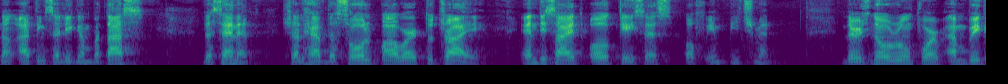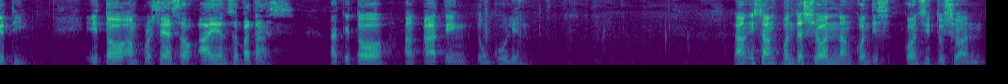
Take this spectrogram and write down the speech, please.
ng ating saligang batas, the Senate shall have the sole power to try and decide all cases of impeachment. There is no room for ambiguity. Ito ang proseso ayon sa batas at ito ang ating tungkulin. Ang isang pundasyon ng konstitusyon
